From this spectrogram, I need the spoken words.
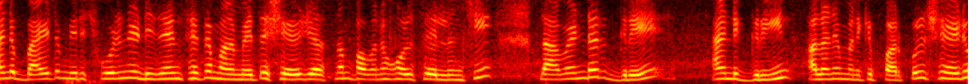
అండ్ బయట మీరు చూడని డిజైన్స్ అయితే మనమైతే షేర్ చేస్తున్నాం. పవన్ హోల్సేల్ నుంచి. లావెండర్ గ్రే అండ్ గ్రీన్ అలానే మనకి పర్పుల్ షేడ్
